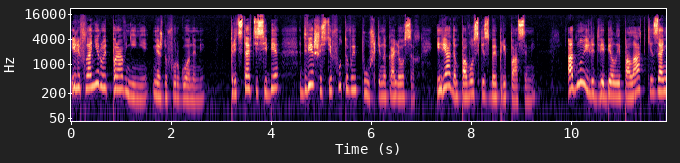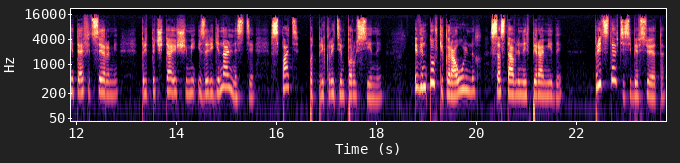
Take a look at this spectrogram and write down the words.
или фланируют по равнине между фургонами. Представьте себе две шестифутовые пушки на колесах и рядом повозки с боеприпасами. Одну или две белые палатки, занятые офицерами, предпочитающими из оригинальности спать под прикрытием парусины. И винтовки караульных, составленные в пирамиды. Представьте себе все это,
